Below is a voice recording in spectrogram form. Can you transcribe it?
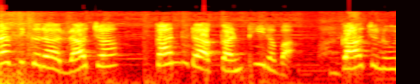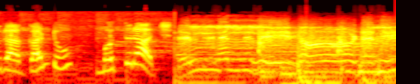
ರಸಿಕರ ರಾಜ ಕನ್ನಡ ಕಂಠೀರವ ಗಾಜನೂರ ಗಂಡು ಮುತ್ತುರಾಜ್. ಎಲ್ಲೆಲ್ಲಿ ನೋಡಲಿ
